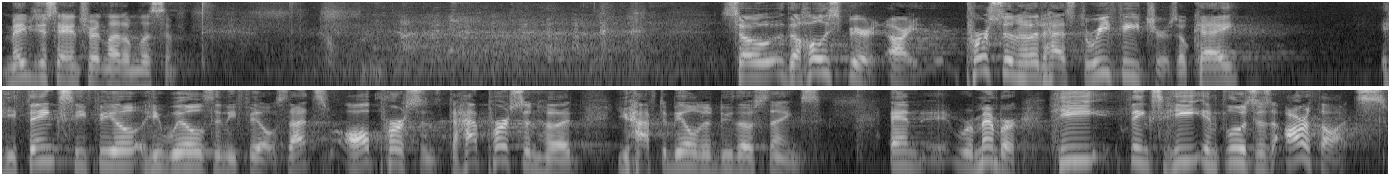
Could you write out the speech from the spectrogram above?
Maybe just answer it and let him listen. so, the Holy Spirit, all right, personhood has three features, okay? He thinks, he feels, he wills, and he feels. That's all persons. To have personhood, you have to be able to do those things. And remember, he thinks he influences our thoughts.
